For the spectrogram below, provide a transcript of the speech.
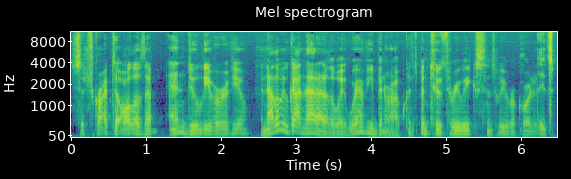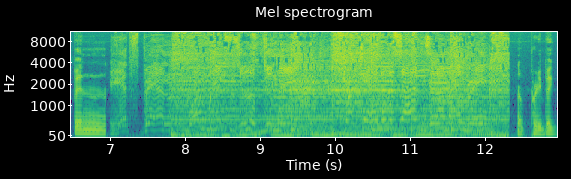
Subscribe to all of them and do leave a review. And now that we've gotten that out of the way, where have you been, Rob? Because it's been two, three weeks since we recorded. It's been It's been one week since you looked at me. Cocked your head to the side and said I'm angry. a pretty big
